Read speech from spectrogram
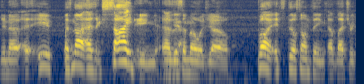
You know, it- it- it's not as exciting as a Samoa Joe, but it's still something electric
